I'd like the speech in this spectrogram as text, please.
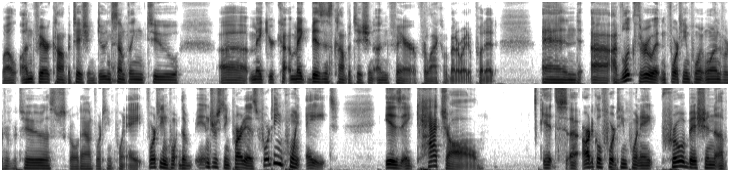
well unfair competition doing something to uh make your make business competition unfair for lack of a better way to put it and uh, I've looked through it in 14.1, 14.2. Let's scroll down 14.8. 14. Point, the interesting part is 14.8 is a catch-all. It's uh, Article 14.8, prohibition of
